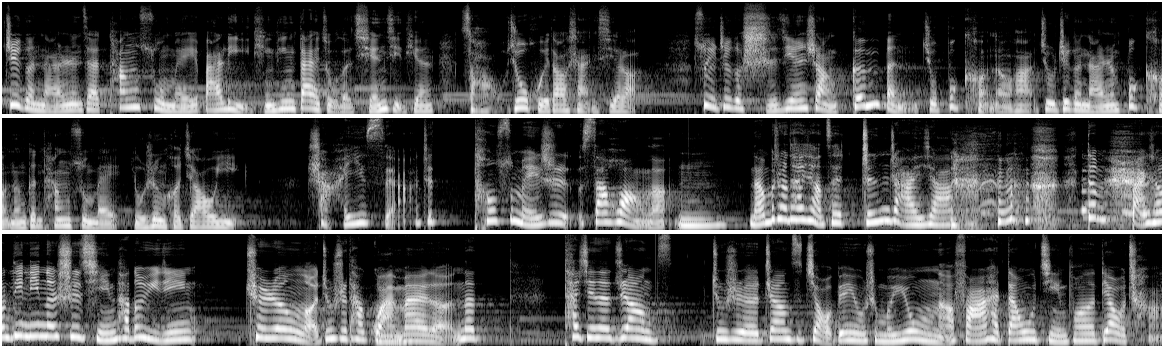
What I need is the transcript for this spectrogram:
这个男人在汤素梅把李婷婷带走的前几天，早就回到陕西了。所以这个时间上根本就不可能哈、就这个男人不可能跟汤素梅有任何交易。啥意思呀？这汤素梅是撒谎了，嗯，难不成他想再挣扎一下？但板上钉钉的事情他都已经确认了，就是他拐卖的，那他现在这样子就是这样子狡辩有什么用呢？反而还耽误警方的调查。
